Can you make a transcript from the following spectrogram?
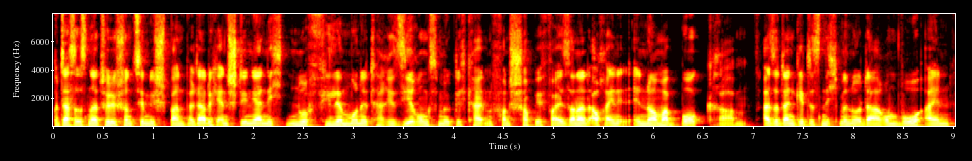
Und das ist natürlich schon ziemlich spannend, weil dadurch entstehen ja nicht nur viele Monetarisierungsmöglichkeiten von Shopify, sondern auch ein enormer Burggraben. Also dann geht es nicht mehr nur darum, wo ein,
